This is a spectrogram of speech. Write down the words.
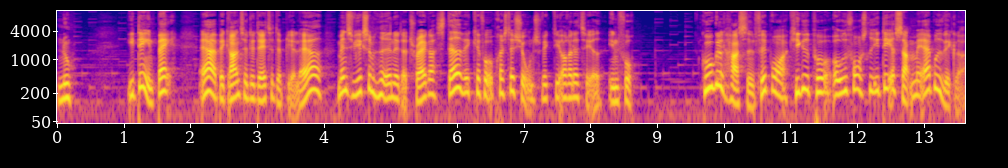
nu. Ideen bag er at begrænse det data, der bliver lagret, mens virksomhederne, der tracker, stadigvæk kan få præstationsvigtig og relateret info. Google har siden februar kigget på og udforsket idéer sammen med appudviklere.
